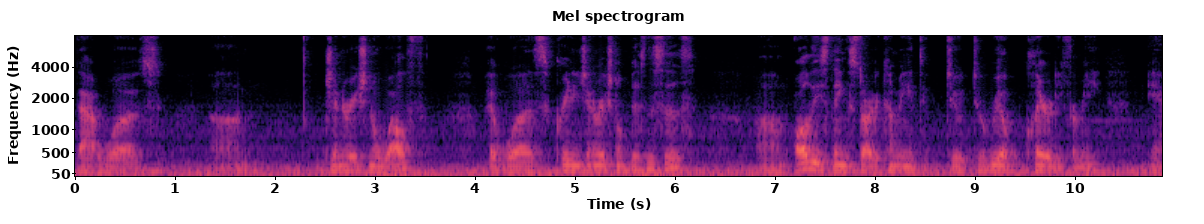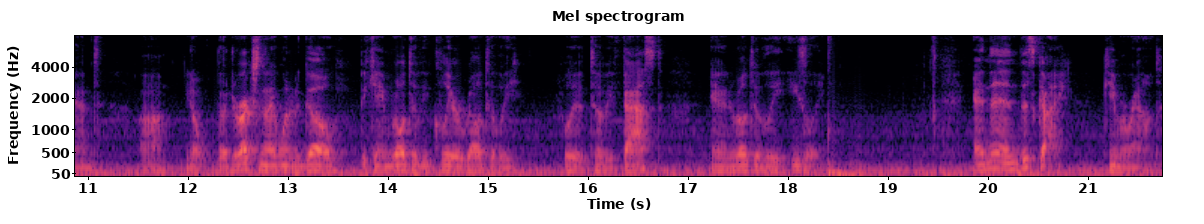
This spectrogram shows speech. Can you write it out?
That was um, generational wealth. It was creating generational businesses. Um, all these things started coming into to, to real clarity for me, and um, you know the direction that I wanted to go became relatively clear, relatively, relatively fast, and relatively easily. And then this guy came around.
